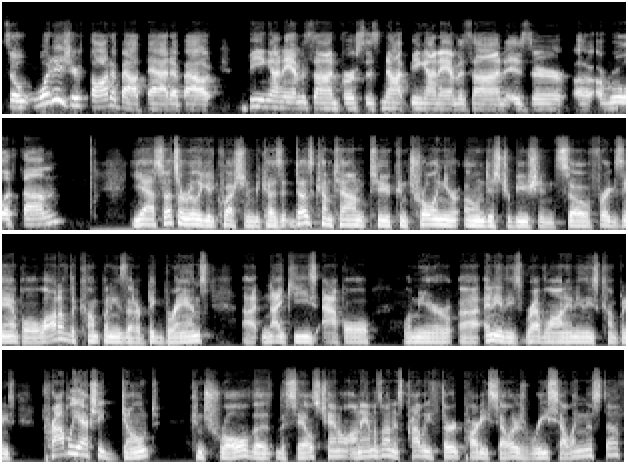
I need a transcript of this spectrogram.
So, what is your thought about that? About being on Amazon versus not being on Amazon? Is there a, a rule of thumb? Yeah, so that's a really good question because it does come down to controlling your own distribution. So, for example, a lot of the companies that are big brands, uh, Nike's, Apple, La Mer, uh, any of these, Revlon, any of these companies, probably actually don't control the the sales channel on Amazon. It's probably third party sellers reselling this stuff,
